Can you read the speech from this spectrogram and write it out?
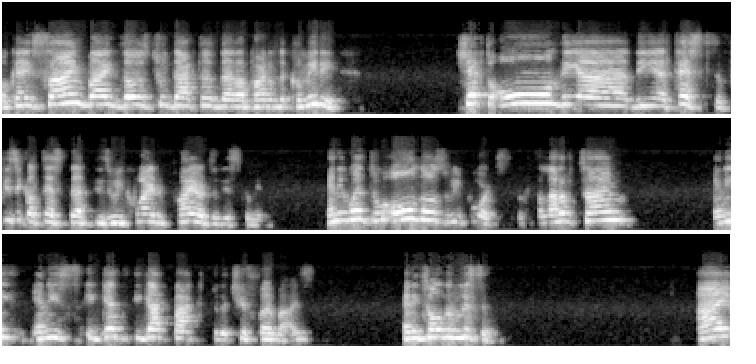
okay, signed by those two doctors that are part of the committee checked all the uh, the uh, tests, the physical tests that is required prior to this committee, and he went through all those reports. a lot of time, and he and he he get he got back to the chief rabbis, and he told them, listen. I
